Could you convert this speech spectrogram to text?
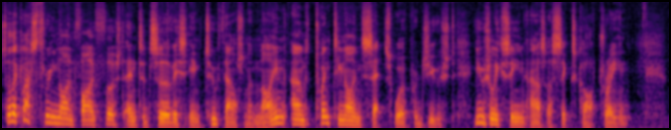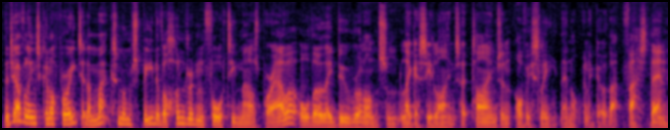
So the Class 395 first entered service in 2009 and 29 sets were produced, usually seen as a six-car train. The Javelins can operate at a maximum speed of 140 miles per hour, although they do run on some legacy lines at times, and obviously they're not going to go that fast then.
